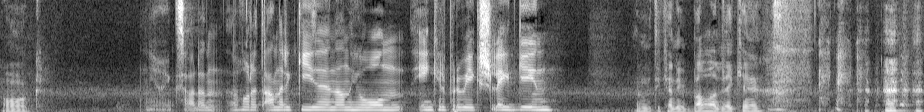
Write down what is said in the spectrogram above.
ook. Ja, ik zou dan voor het andere kiezen en dan gewoon één keer per week slecht gaan. Dan moet ik aan uw ballen likken.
